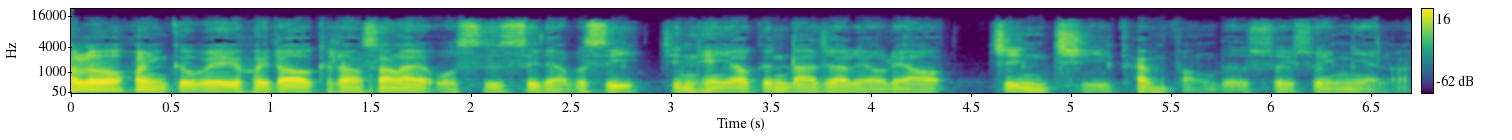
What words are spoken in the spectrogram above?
Hello，欢迎各位回到课堂上来，我是 CWC，今天要跟大家聊聊近期看房的碎碎念啊。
